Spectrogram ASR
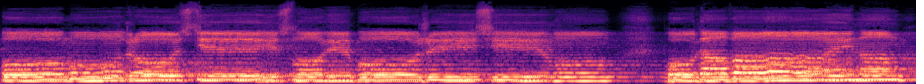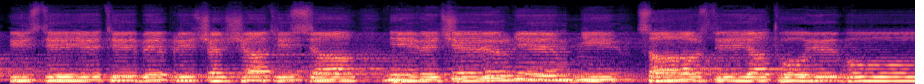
о мудрости и Слове Божией силу, подавай нам истие Тебе причащатися не вечернем дни царствия Твоего.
